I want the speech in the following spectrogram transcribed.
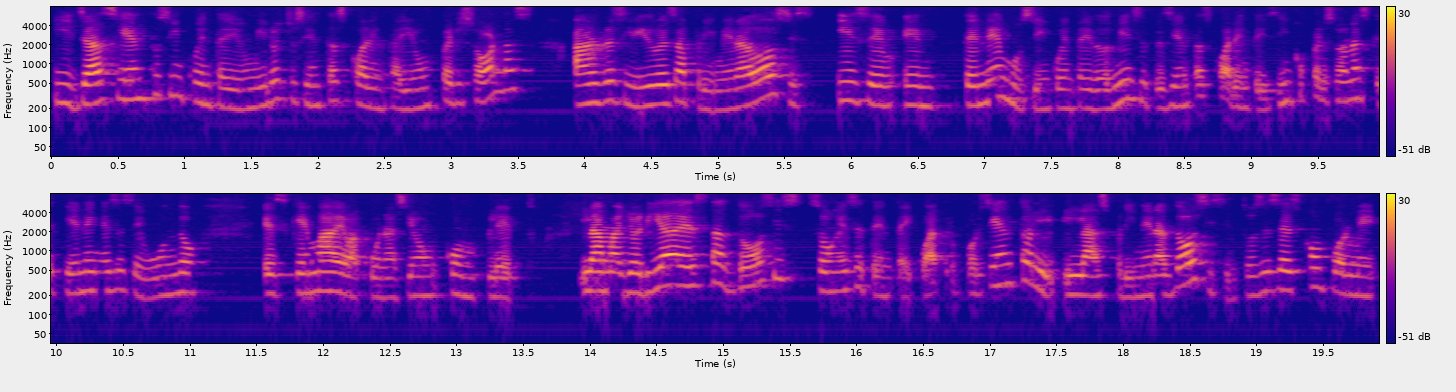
y ya 151.841 personas han recibido esa primera dosis y se, tenemos 52.745 personas que tienen ese segundo esquema de vacunación completo. La mayoría de estas dosis son el 74% las primeras dosis, entonces es conforme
